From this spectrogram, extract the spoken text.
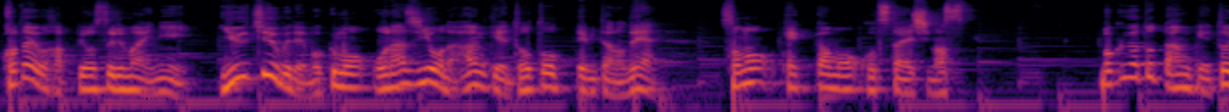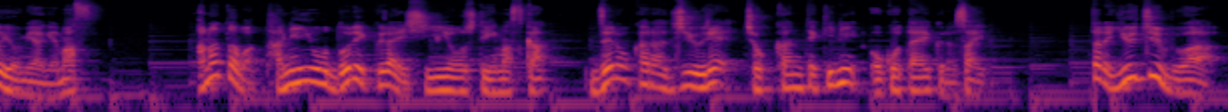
答えを発表する前に YouTube で僕も同じようなアンケートを取ってみたので、その結果もお伝えします。僕が取ったアンケートを読み上げます。あなたは他人をどれくらい信用していますか ?0 から10で直感的にお答えください。ただ YouTube は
